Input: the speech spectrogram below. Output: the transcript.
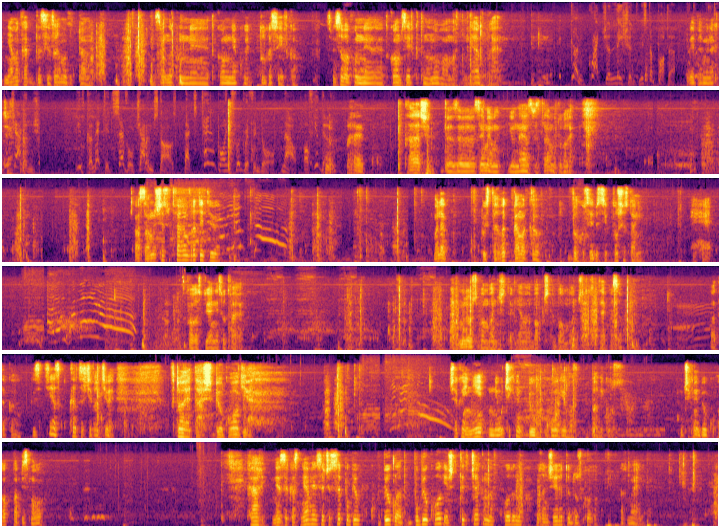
Няма как да се върна до там. Освен ако не таковам някоя друга сейфка. В смисъл ако не таковам сейфката на ново, ама няма го правя. You've преминахте? completed the challenge. You've collected several challenge stars. That's 10 points for Gryffindor. Now, off you go. Добре. Трябваше да взема и оная звезда, но добре. Аз сам ли ще си отварям вратите, бе? Маля, ако изтърва камъка върху себе си, какво ще стане? Хе-хе. Какво разстояние се отваря? Има ли още бомбончета? Няма бобчета, бомбончета, те каква са? А така? С тия скърцащи врати, бе. Втори етаж, биология. Чакай, ние не учихме биология в първи курс. Учихме биология. Опа, писмо. Хари, не закъснявай за часа по, бил... по, билклад, по биология. Ще те чакам на входа на оранжерията до скоро. Армайни.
